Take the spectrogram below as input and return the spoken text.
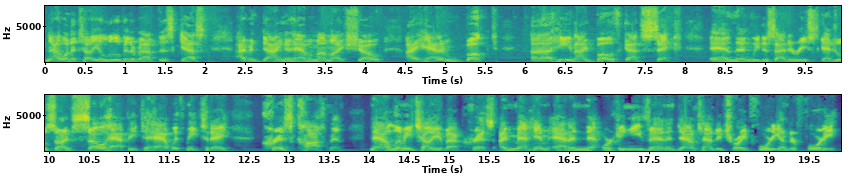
Now, I want to tell you a little bit about this guest. I've been dying to have him on my show. I had him booked. Uh, he and I both got sick, and then we decided to reschedule. So I'm so happy to have with me today Chris Kaufman. Now, let me tell you about Chris. I met him at a networking event in downtown Detroit, 40 under 40,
